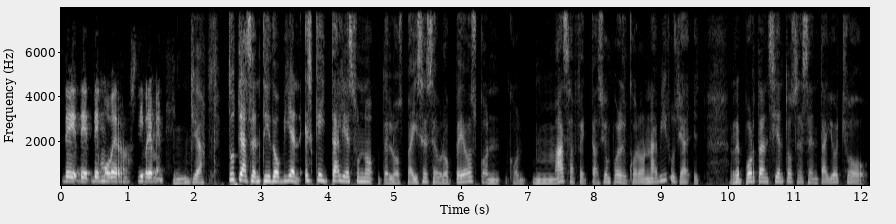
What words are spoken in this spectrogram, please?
de, movernos libremente. Ya, tú te has sentido bien. Es que Italia es uno de los países europeos con, con más afectación por el coronavirus. Ya eh, reportan 168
